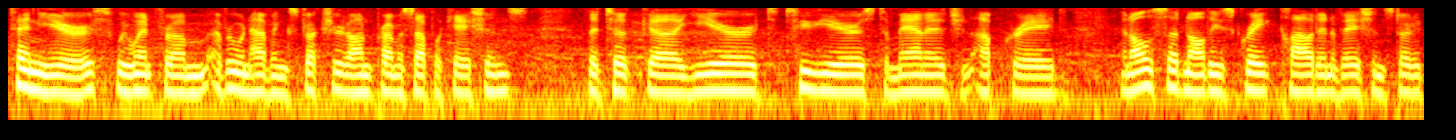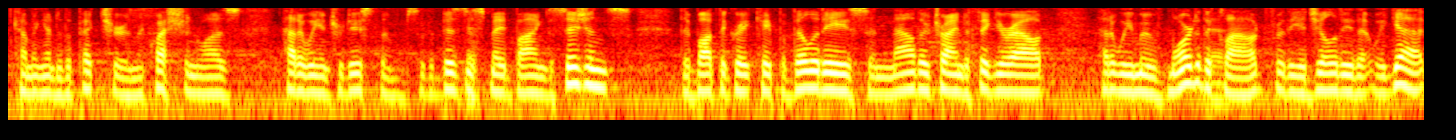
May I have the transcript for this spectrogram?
10 years, we went from everyone having structured on-premise applications that took a year to two years to manage and upgrade, and all of a sudden all these great cloud innovations started coming into the picture, and the question was, how do we introduce them? So the business made buying decisions, they bought the great capabilities, and now they're trying to figure out how do we move more to the yeah. cloud for the agility that we get,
